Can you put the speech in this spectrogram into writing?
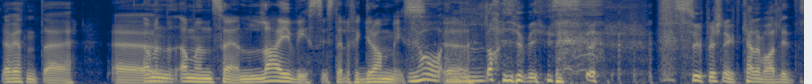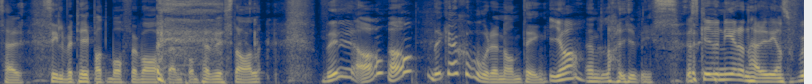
Jag vet inte. Eh, ja men, ja, men säg en liveis istället för grammis. ja, en liveis. Supersnyggt, kan det vara ett litet så här silvertejpat boffervapen på en pedestal? Det, ja, ja, det kanske vore någonting. ja, En liveis. jag skriver ner den här idén så får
